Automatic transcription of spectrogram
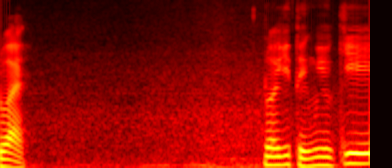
รวย รวยคิดถึงมิวกี้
